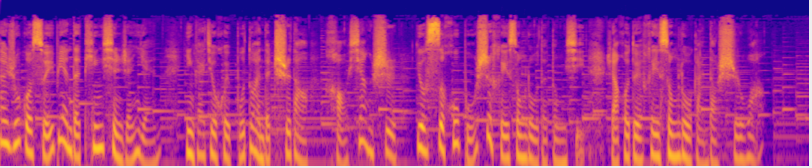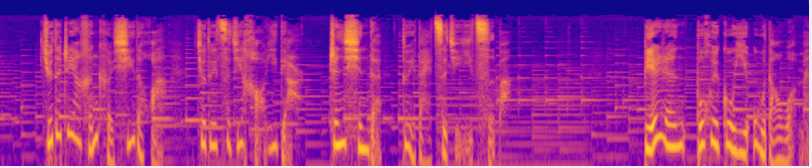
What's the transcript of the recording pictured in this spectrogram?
但如果随便的听信人言，应该就会不断的吃到好像是又似乎不是黑松露的东西，然后对黑松露感到失望。觉得这样很可惜的话，就对自己好一点儿，真心的对待自己一次吧。别人不会故意误导我们，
